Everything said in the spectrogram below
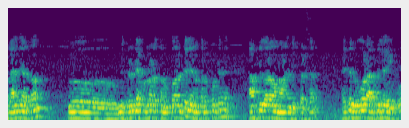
ప్లాన్ చేద్దాం. నువ్వు మీ ఫ్రెండ్ ఎక్కడున్నాడో కనుక్కోవాలంటే నేను కనుక్కుంటే ఆఫ్రికాలో ఉన్నానని చెప్పాడు సార్. అయితే నువ్వు కూడా ఆఫ్రికా వెళ్ళిపో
